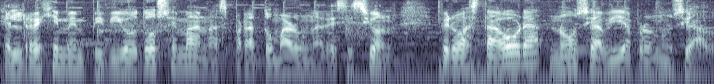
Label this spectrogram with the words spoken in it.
El régimen pidió dos semanas para tomar una decisión, pero hasta ahora no se había pronunciado.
